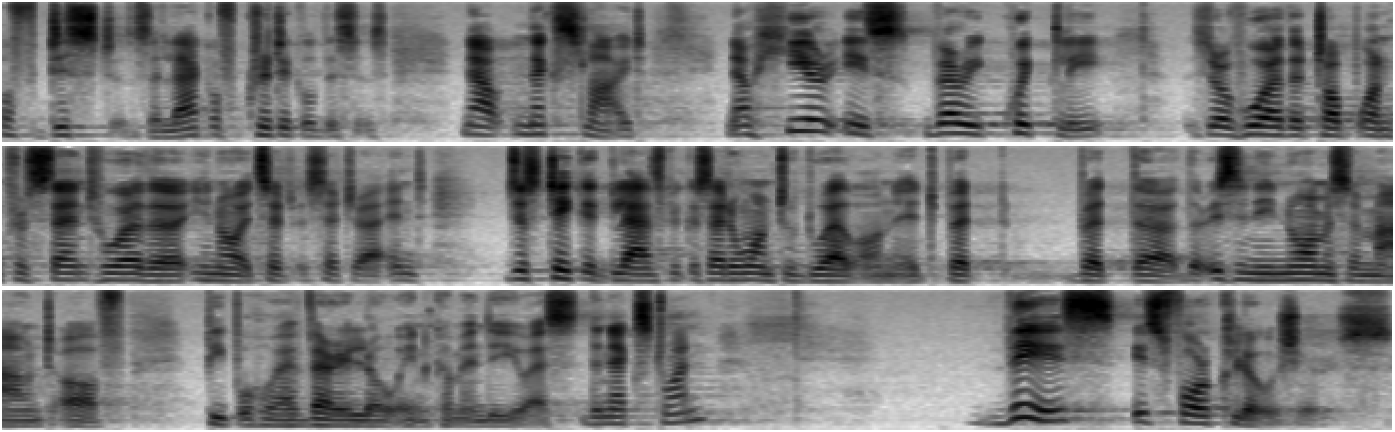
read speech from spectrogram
of distance, the lack of critical distance. Now, next slide. Now, here is very quickly sort of who are the top 1%, who are the, you know, et cetera, et cetera. And just take a glance because I don't want to dwell on it, but, but uh, there is an enormous amount of people who have very low income in the US. The next one. This is foreclosures.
